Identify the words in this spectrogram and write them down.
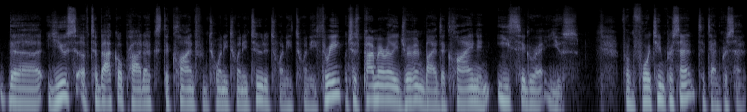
the use of tobacco products declined from 2022 to 2023, which was primarily driven by a decline in e cigarette use from 14% to 10%.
